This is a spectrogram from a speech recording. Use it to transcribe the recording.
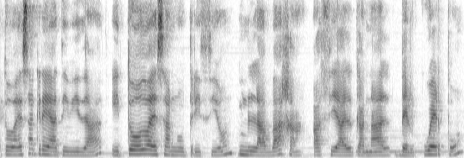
toda esa creatividad y toda esa nutrición, la baja hacia el canal del cuerpo,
